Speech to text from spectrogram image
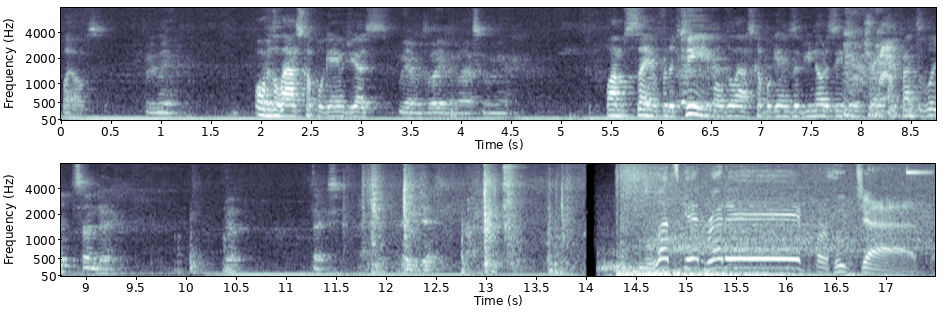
playoffs? What do you mean? Over the last couple games, you guys. We haven't played in the last one year. Well, I'm saying for the team over the last couple games, have you noticed anything change defensively? Sunday. Yep. Thanks. Thank you, James. Let's get ready for Hoop Jab.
